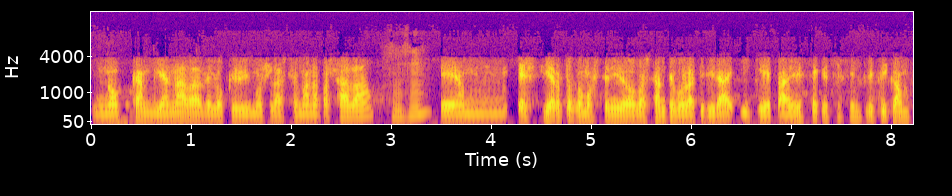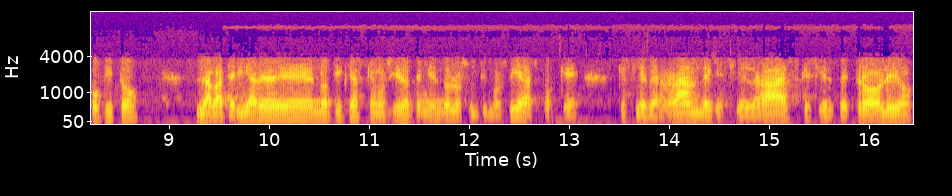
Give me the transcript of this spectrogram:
No cambia nada de lo que vimos la semana pasada. eh, es cierto que hemos tenido bastante volatilidad y que parece que se simplifica un poquito la batería de noticias que hemos ido teniendo en los últimos días, porque que si el grande, que si el gas, que si el petróleo,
